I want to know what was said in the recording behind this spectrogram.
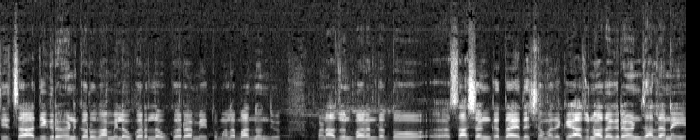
तिचं अधिग्रहण करून आम्ही लवकरात लवकर आम्ही तुम्हाला बांधून देऊ. पण अजूनपर्यंत तो साशंकता आहे त्याच्यामध्ये की अजून अधिग्रहण झालं नाही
